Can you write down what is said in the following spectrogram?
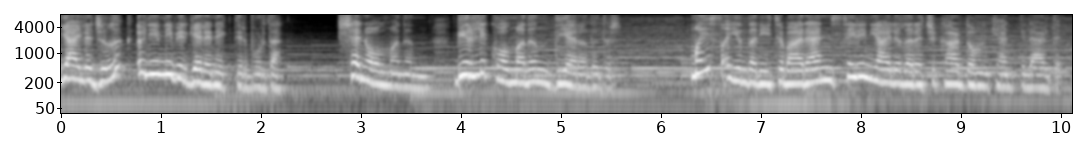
Yaylacılık önemli bir gelenektir burada. Şen olmanın, birlik olmanın diğer adıdır. Mayıs ayından itibaren serin yaylalara çıkar don kentlilerde.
